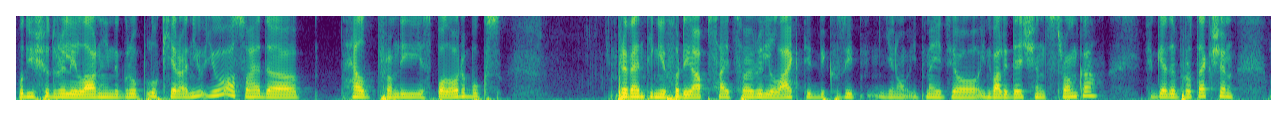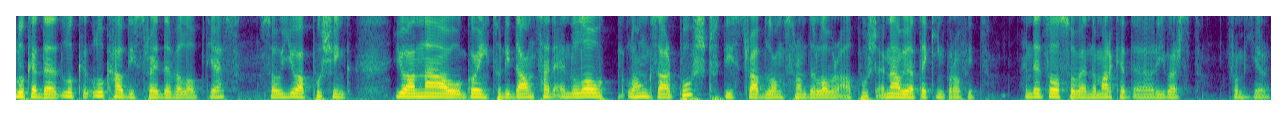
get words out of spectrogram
what you should really learn in the group. Look here, and you, you also had uh, help from the spot order books, preventing you for the upside. So I really liked it because it, you know, it made your invalidation stronger if you get the protection. Look at that. Look look how this trade developed yes? So you are pushing you are now going to the downside and low longs are pushed. These trap longs from the lower are pushed and now you are taking profit. And that's also when the market uh, reversed from here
